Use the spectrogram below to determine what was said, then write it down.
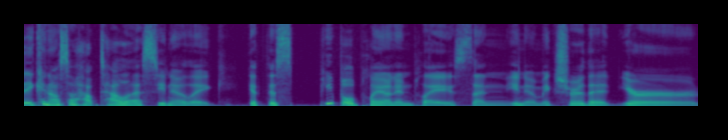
they can also help tell us, you know, like get this people plan in place, and you know, make sure that you're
